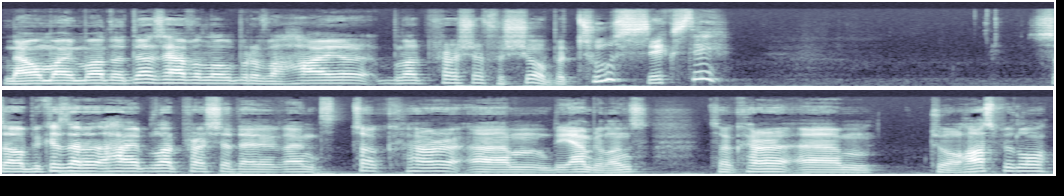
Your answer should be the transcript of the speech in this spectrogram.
Now, my mother does have a little bit of a higher blood pressure for sure, but 260? So, because of the high blood pressure, they then took her, um, the ambulance, took her um, to a hospital.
